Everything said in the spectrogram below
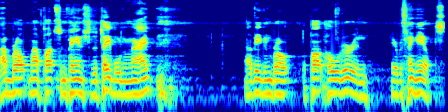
I brought my pots and pans to the table tonight. I've even brought the pot holder and everything else.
